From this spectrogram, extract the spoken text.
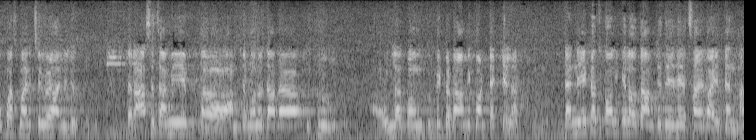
उपासमारीची वेळ आलेली होती. तर असंच आम्ही आमचे मनोजदादा थ्रू उल्हास भाऊ कुपेकडं आम्ही कॉन्टॅक्ट केला. त्यांनी एकच कॉल केला होता आमचे ते जे साहेब आहेत त्यांना.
